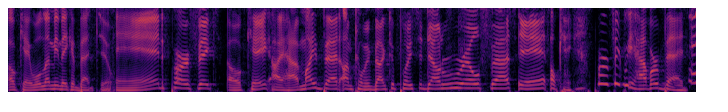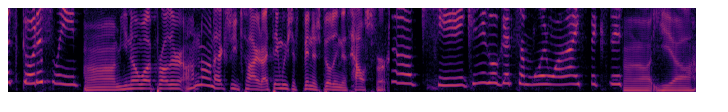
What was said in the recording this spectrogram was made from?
okay. Well, let me make a bed too. And perfect. Okay, I have my bed. I'm coming back to place it down real fast. And okay, perfect. We have our bed. Let's go to sleep. Um, you know what, brother? I'm not actually tired. I think we should finish building this house first. Okay, can you go get some wood while I fix this? Uh, yeah.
